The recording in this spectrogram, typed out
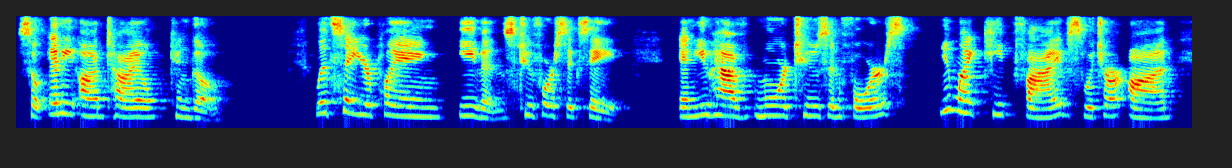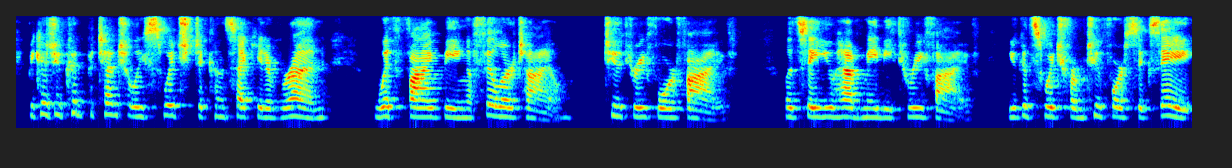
So any odd tile can go. Let's say you're playing evens, two, four, six, eight, and you have more twos and fours. You might keep fives, which are odd, because you could potentially switch to consecutive run with five being a filler tile, two, three, four, five. Let's say you have maybe three, five. You could switch from two, four, six, eight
